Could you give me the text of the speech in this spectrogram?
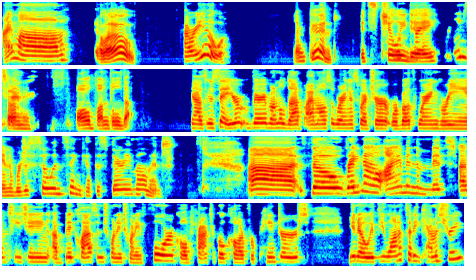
Hi, Mom. Hello. How are you? I'm good. It's chilly day, so I'm all bundled up. Yeah, I was to say, you're very bundled up. I'm also wearing a sweatshirt. We're both wearing green. We're just so in sync at this very moment. Uh, so, right now, I am in the midst of teaching a big class in 2024 called Practical Color for Painters you know, if you want to study chemistry,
